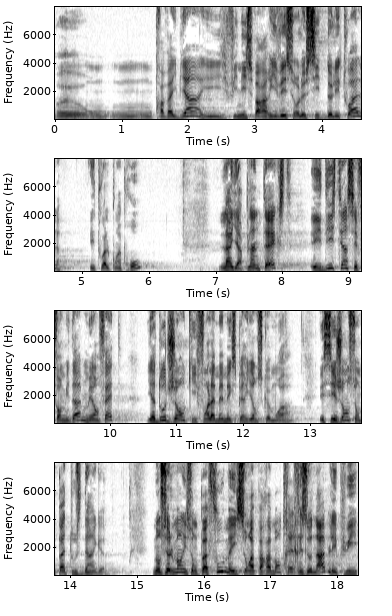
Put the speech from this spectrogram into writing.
on, on, travaille bien, ils finissent par arriver sur le site de l'étoile, étoile.pro. Là, il y a plein de textes, et ils disent, tiens, c'est formidable, mais en fait, il y a d'autres gens qui font la même expérience que moi, et ces gens ne sont pas tous dingues. Non seulement ils sont pas fous, mais ils sont apparemment très raisonnables. Et puis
